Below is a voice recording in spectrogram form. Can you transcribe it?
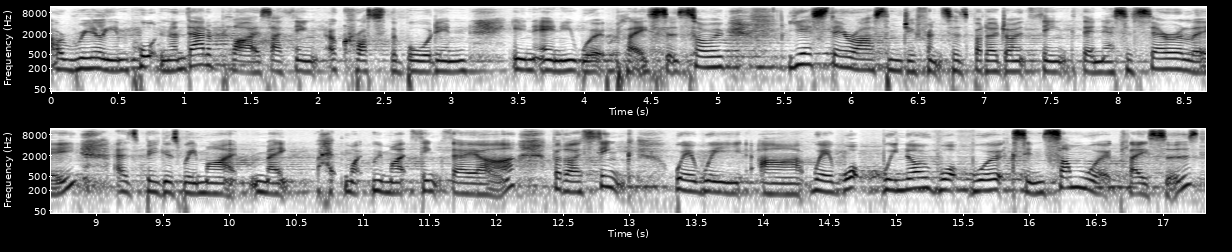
are really important, and that applies, I think, across the board in in any workplaces. So yes, there are some differences, but I don't think they're necessarily as big as we might make we might think they are. But I think where we are, where what we know what works in some workplaces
